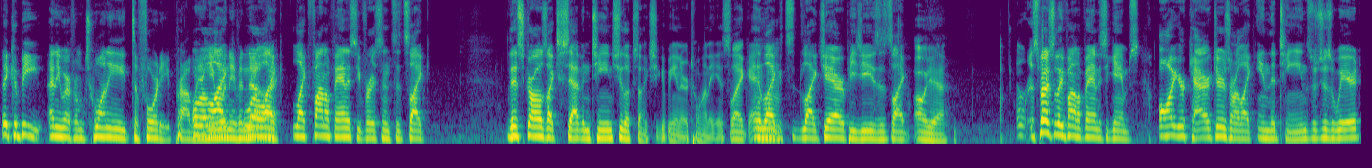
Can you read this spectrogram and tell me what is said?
They could be anywhere from twenty to forty, probably. or and you like, wouldn't even or know. like, like Final Fantasy, for instance, it's like this girl's like 17. She looks like she could be in her 20s. Like, and Mm-hmm. like it's like JRPGs. It's like oh yeah. Especially Final Fantasy games, all your characters are like in the teens, which is weird.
